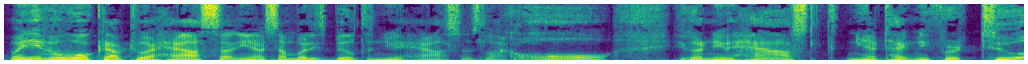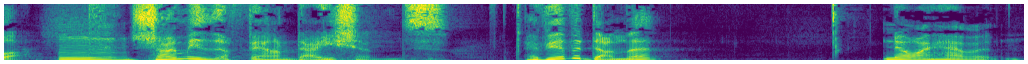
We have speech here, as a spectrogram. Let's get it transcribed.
When you ever walked up to a house, you know, somebody's built a new house and it's like, oh, you got a new house, you know, take me for a tour. Show me the foundations. Have you ever done that? No, I haven't.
